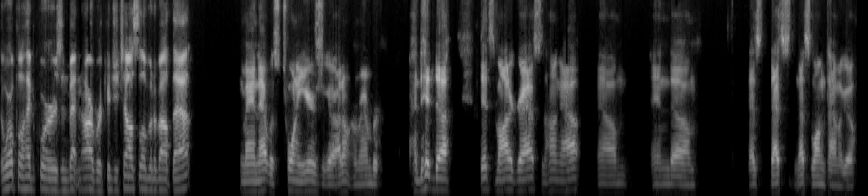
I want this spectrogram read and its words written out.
the Whirlpool headquarters in Benton Harbor. Could you tell us a little bit about that? Man, that was 20 years ago. I don't remember. I did uh, did some autographs and hung out. Um, and um, that's that's that's a long time ago.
